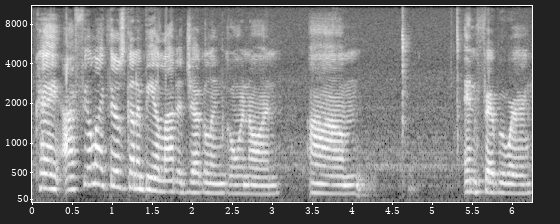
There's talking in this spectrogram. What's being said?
Okay, I feel like there's going to be a lot of juggling going on um, in February.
